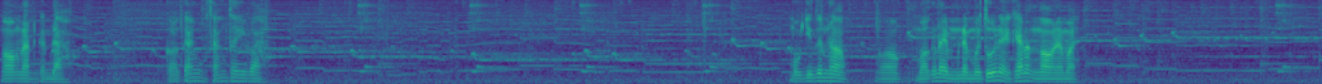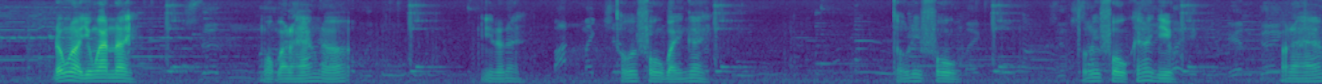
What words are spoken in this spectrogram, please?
ngon lành cành đào. Có cái một tháng thi vào. Một viên tinh hồng ngon. Mà cái này 50 túi này khá là ngon này mày đúng rồi, dung anh đây một ba tháng nữa. Gì nữa đây? Tối phù 7 ngày. Tối đi phù. Tối đi phù khá là nhiều. Ba la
